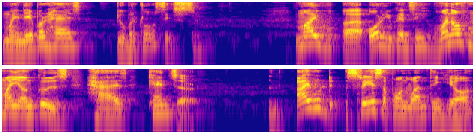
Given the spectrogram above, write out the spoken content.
My neighbor has tuberculosis. My, uh, or you can say, One of my uncles has cancer. I would stress upon one thing here.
